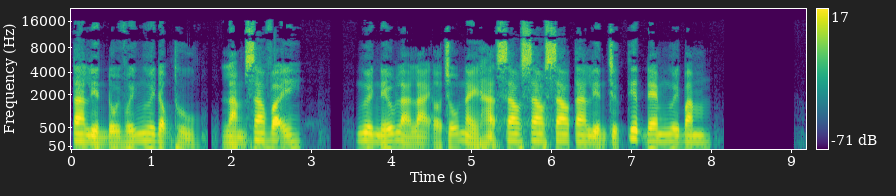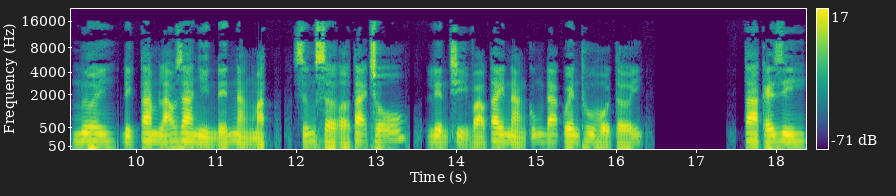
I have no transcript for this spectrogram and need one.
ta liền đối với ngươi động thủ, làm sao vậy? Ngươi nếu là lại ở chỗ này hả sao sao sao ta liền trực tiếp đem ngươi băm. Ngươi, địch tam lão ra nhìn đến nàng mặt, sững sờ ở tại chỗ, liền chỉ vào tay nàng cũng đã quên thu hồi tới. Ta cái gì?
